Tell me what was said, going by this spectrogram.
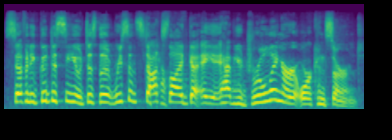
Stephanie, good to see you. Does the recent stock slide have you drooling or, or concerned?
